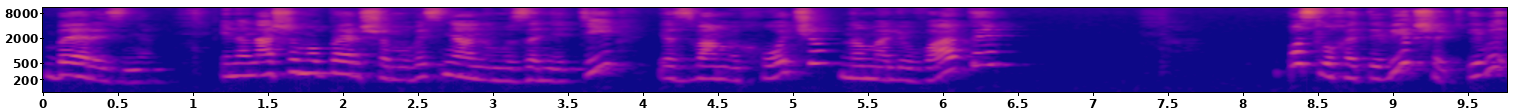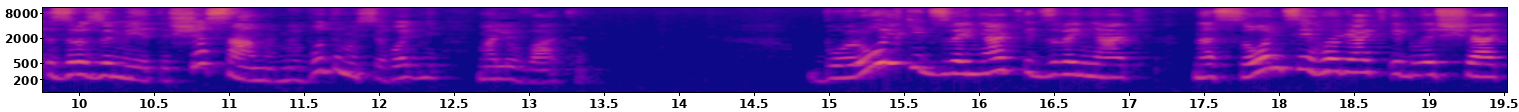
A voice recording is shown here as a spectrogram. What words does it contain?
березня. І на нашому першому весняному занятті я з вами хочу намалювати. Послухайте віршик, і ви зрозумієте, що саме ми будемо сьогодні малювати. Бурульки дзвенять і дзвенять, на сонці горять і блищать,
